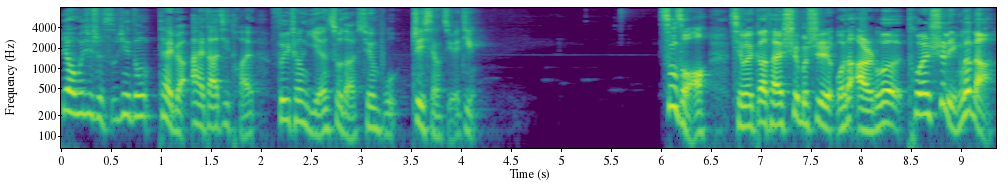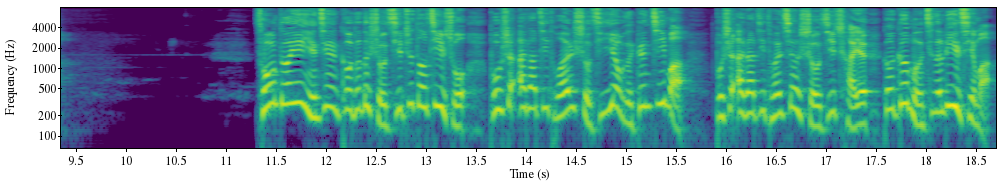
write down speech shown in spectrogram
要么就是苏京东代表爱达集团非常严肃的宣布这项决定。苏总，请问刚才是不是我的耳朵突然失灵了呢？从德仪引进购得的手机制造技术，不是爱达集团手机业务的根基吗？不是爱达集团向手机产业高歌猛进的利器吗？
